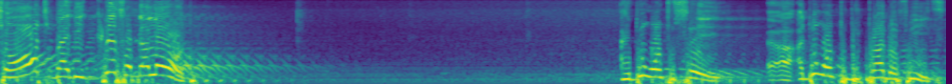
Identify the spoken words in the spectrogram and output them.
church, by the grace of the Lord, I don't want to say, uh, I don't want to be proud of it,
